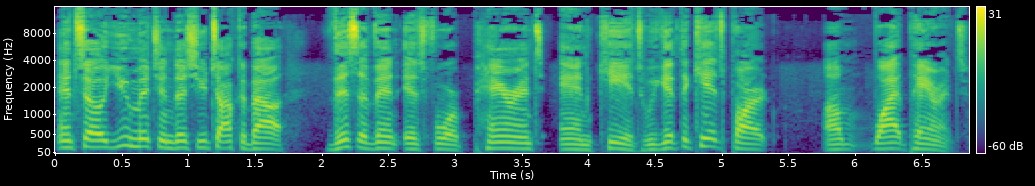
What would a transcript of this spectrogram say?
And so you mentioned this. You talked about this event is for parents and kids. We get the kids part. Um, why parents?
